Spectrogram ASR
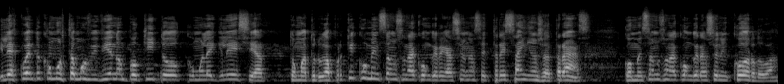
Y les cuento cómo estamos viviendo un poquito como la iglesia toma tu lugar. ¿Por qué comenzamos una congregación hace tres años atrás? Comenzamos una congregación en Córdoba.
